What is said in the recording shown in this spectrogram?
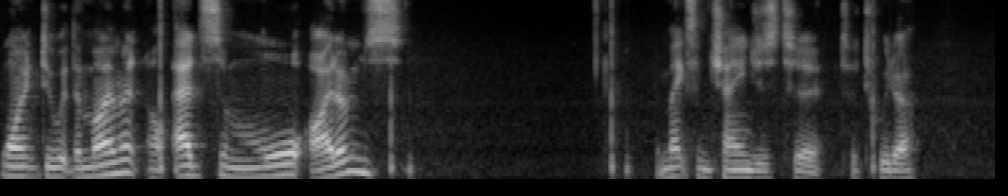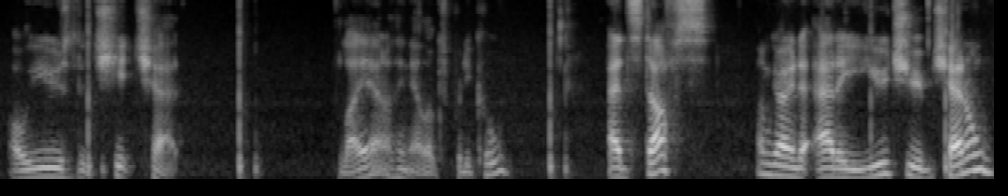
won't do at the moment. I'll add some more items and make some changes to, to Twitter. I'll use the chit chat layout. I think that looks pretty cool. Add stuffs. I'm going to add a YouTube channel.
